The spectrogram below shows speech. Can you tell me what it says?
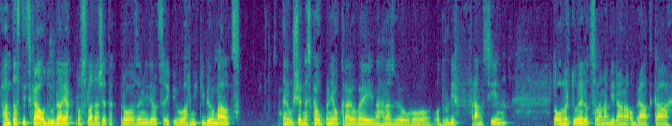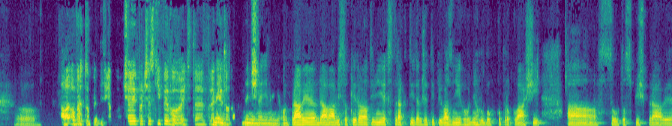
fantastická odrůda jak pro sladaře, tak pro zemědělce i pivovarníky byl Malc ten už je dneska úplně okrajový, nahrazují ho od Rudy Francin. To Overture docela nabírá na obrátkách. Eh, Ale Overture je určený pro český pivo, veď? To je, není, je to... není, není, není. On právě dává vysoký relativní extrakty, takže ty piva z nich hodně hluboko prokváší a jsou to spíš právě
